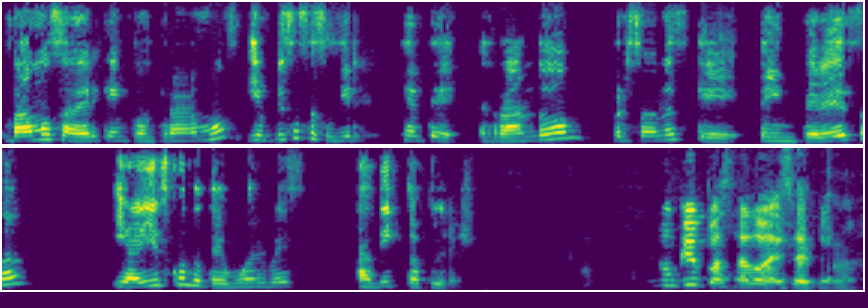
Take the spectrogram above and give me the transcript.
vamos a ver qué encontramos y empiezas a seguir gente random, personas que te interesan y ahí es cuando te vuelves adicto a Twitter. Nunca he pasado a ese tema.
